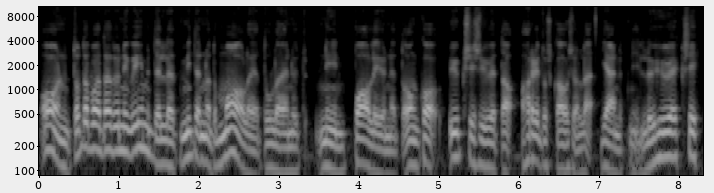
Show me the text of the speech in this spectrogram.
On. Tota vaan täytyy niinku ihmetellä, että miten noita maaleja tulee nyt niin paljon. Että onko yksi syy, että harjoituskausi on jäänyt niin lyhyeksi,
